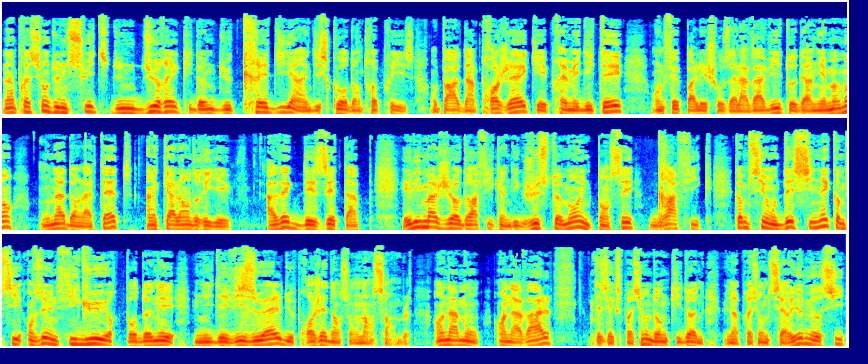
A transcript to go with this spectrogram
l'impression d'une suite, d'une durée qui donne du crédit à un discours d'entreprise. On parle d'un projet qui est prémédité, on ne fait pas les choses à la va-vite au dernier moment, on a dans la tête un calendrier avec des étapes. Et l'image géographique indique justement une pensée graphique, comme si on dessinait, comme si on faisait une figure pour donner une idée visuelle du projet dans son ensemble. En amont, en aval, des expressions donc qui donnent une impression de sérieux, mais aussi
